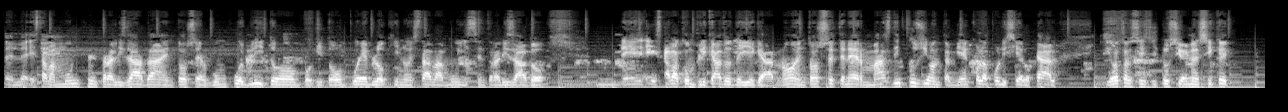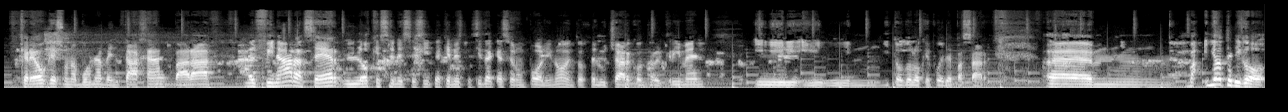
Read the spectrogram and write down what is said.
estaba muy centralizada, entonces algún pueblito, un poquito un pueblo que no estaba muy centralizado, mm, eh, estaba complicado de llegar, ¿no? Entonces tener más difusión también con la policía local y otras instituciones sí que creo que es una buena ventaja para al final hacer lo que se necesita, que necesita que hacer un poli, ¿no? Entonces luchar contra el crimen y, todo lo que puede pasar. Um, yo te digo,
